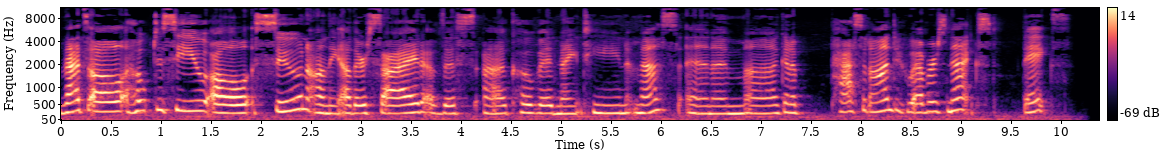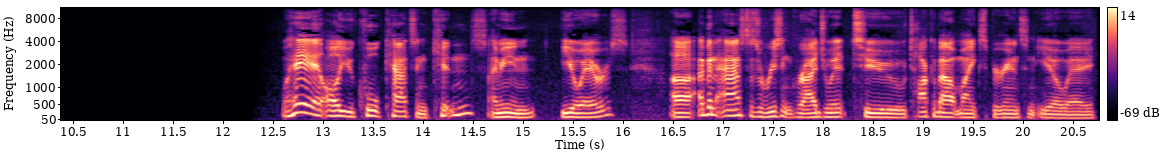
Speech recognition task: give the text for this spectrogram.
that's all. Hope to see you all soon on the other side of this uh, COVID-19 mess. And I'm uh, gonna pass it on to whoever's next. Thanks. Well, hey, all you cool cats and kittens. I mean, EOAers. Uh, I've been asked as a recent graduate to talk about my experience in EOA,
